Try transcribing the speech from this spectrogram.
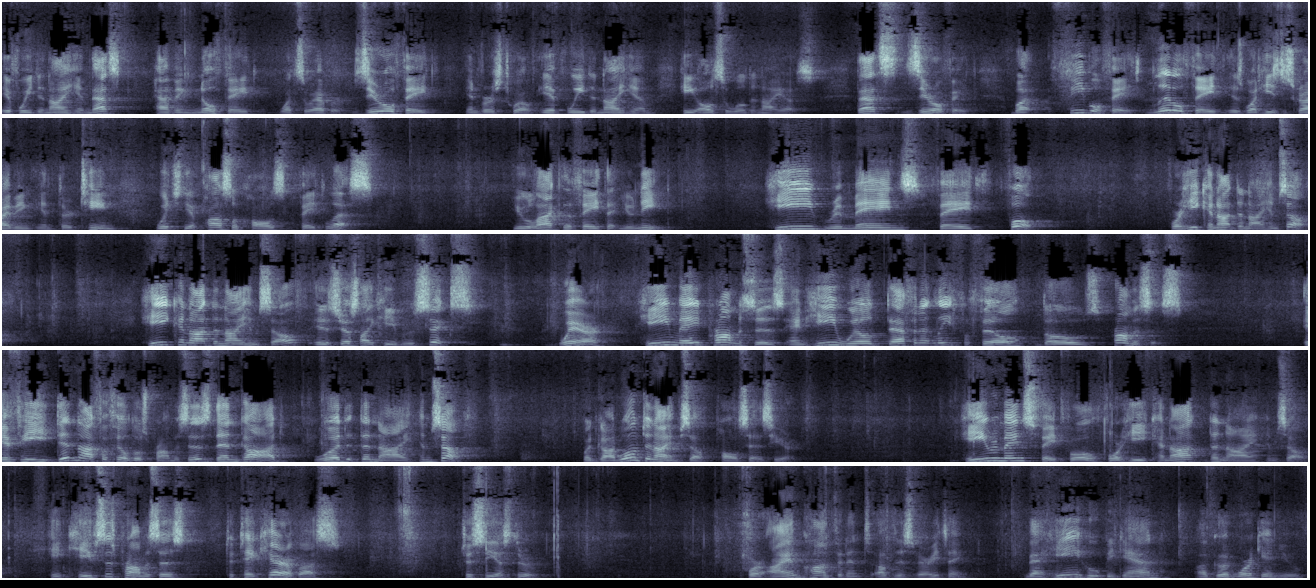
If we deny him, that's having no faith whatsoever. Zero faith in verse 12. If we deny him, he also will deny us. That's zero faith. But feeble faith, little faith, is what he's describing in 13, which the apostle calls faithless. You lack the faith that you need. He remains faithful, for he cannot deny himself. He cannot deny himself is just like Hebrews 6, where he made promises and he will definitely fulfill those promises. If he did not fulfill those promises, then God would deny himself. But God won't deny himself, Paul says here. He remains faithful, for he cannot deny himself. He keeps his promises to take care of us, to see us through. For I am confident of this very thing, that he who began a good work in you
